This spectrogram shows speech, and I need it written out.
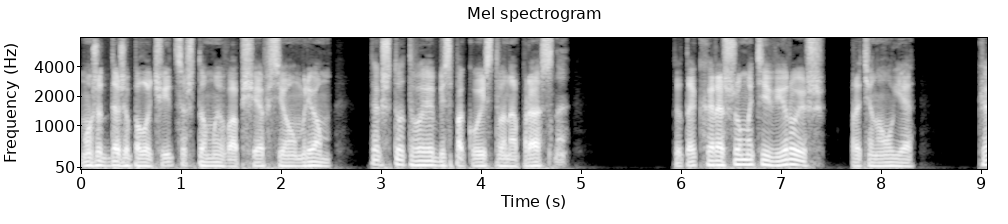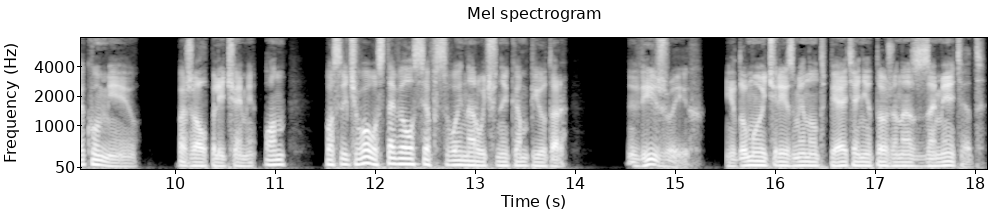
Может даже получиться, что мы вообще все умрем, так что твое беспокойство напрасно». «Ты так хорошо мотивируешь», — протянул я. «Как умею», — пожал плечами он, после чего уставился в свой наручный компьютер. «Вижу их, и думаю, через минут пять они тоже нас заметят.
